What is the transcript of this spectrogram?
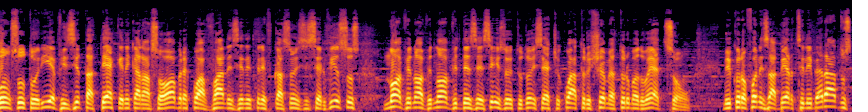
Consultoria, visita técnica na sua obra com a Vales Eletrificações e Serviços, 999-168274. Chame a turma do Edson. Microfones abertos e liberados.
